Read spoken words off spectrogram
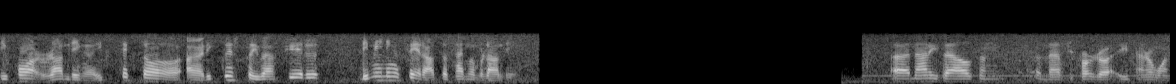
before landing. Expect uh, uh, request your fuel remaining fare at the time of landing. Uh, 90,000, Master Cargo 891.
